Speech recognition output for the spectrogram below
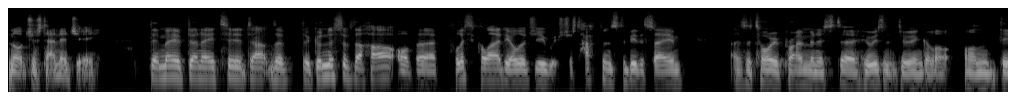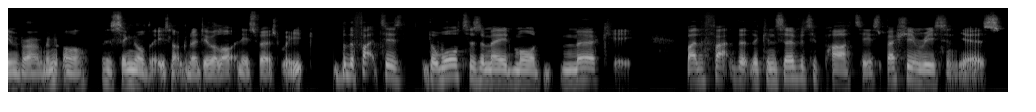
not just energy. They may have donated out the, the goodness of their heart or their political ideology, which just happens to be the same as a Tory Prime Minister who isn't doing a lot on the environment or has signalled that he's not going to do a lot in his first week. But the fact is, the waters are made more murky by the fact that the Conservative Party, especially in recent years,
